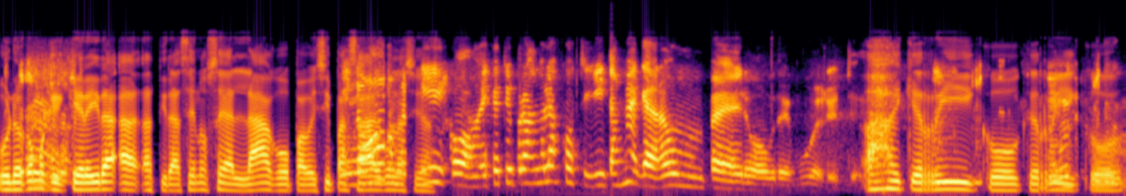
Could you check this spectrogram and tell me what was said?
Uno como que quiere ir a, a- a tirarse, no sé, al lago para ver si pasa no, algo en la ciudad. es que estoy probando las costillitas, me quedaron, pero de muerte. Ay, qué rico, qué rico.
